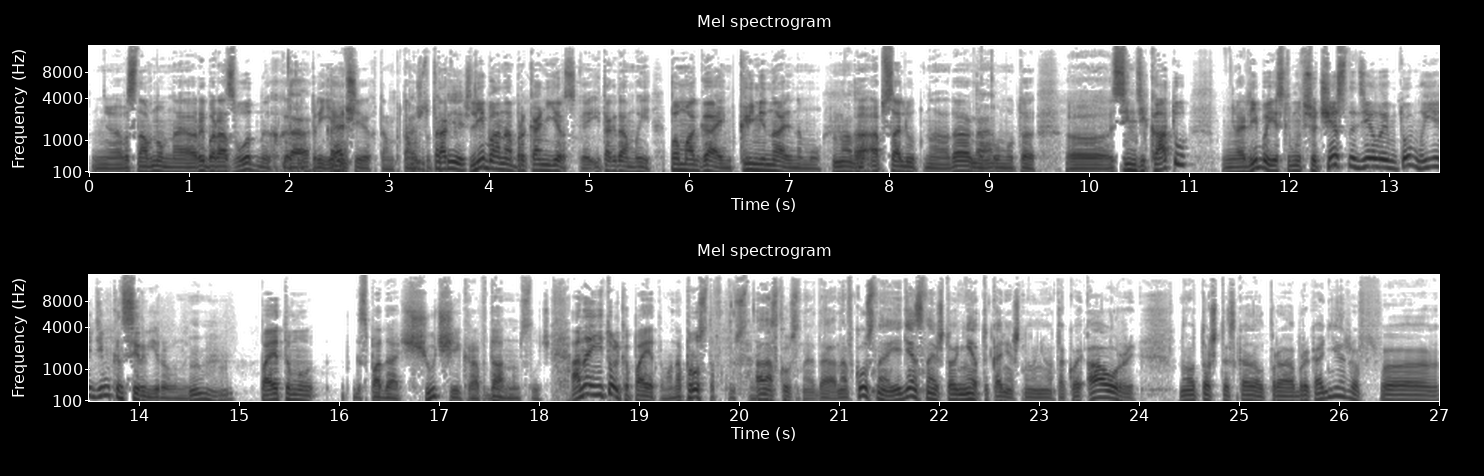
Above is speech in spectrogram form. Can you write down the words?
в основном на рыборазводных да, предприятиях, там, потому конечно, что так, так либо она браконьерская, и тогда мы помогаем криминальному ну, да. абсолютно, да, да. какому-то э, синдикату, либо, если мы все честно делаем, то мы едим консервированную. Угу. Поэтому господа, щучья икра в данном случае. Она и не только поэтому, она просто вкусная. Она вкусная, да, она вкусная. Единственное, что нет, конечно, у нее такой ауры, но вот то, что ты сказал про браконьеров, э,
